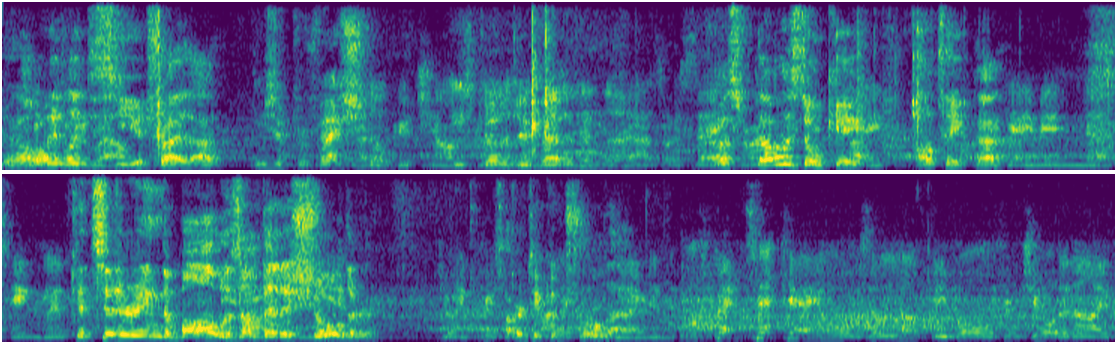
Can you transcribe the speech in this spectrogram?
You know, I'd like to see you try that. He's a professional. Good chance He's got to do better than that. That's what I say. That was, that was okay. I'll take that. Game in uh, England. Considering the ball was up at his shoulder. It's hard to control that. Benteke, oh, it was a lovely ball from Jordan Ibe.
